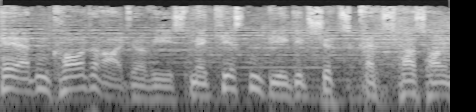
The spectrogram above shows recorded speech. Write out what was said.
Her er den korte radiovis med Kirsten Birgit Schøtzgrads Hasholm.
